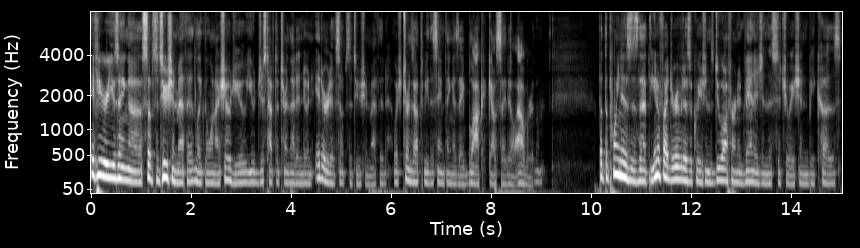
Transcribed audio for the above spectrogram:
If you were using a substitution method, like the one I showed you, you'd just have to turn that into an iterative substitution method, which turns out to be the same thing as a block Gauss-Seidel algorithm. But the point is, is that the unified derivatives equations do offer an advantage in this situation because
